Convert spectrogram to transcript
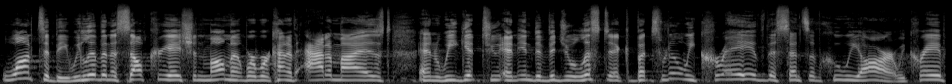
want to be. We live in a self creation moment where we're kind of atomized and we get to an individualistic, but still we crave the sense of who we are. We crave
